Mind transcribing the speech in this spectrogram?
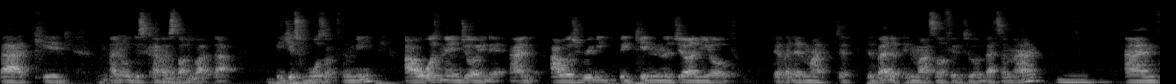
bad kid and all this kind of stuff like that, it just wasn't for me. I wasn't enjoying it, and I was really beginning the journey of developing my de- developing myself into a better man. Mm. And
